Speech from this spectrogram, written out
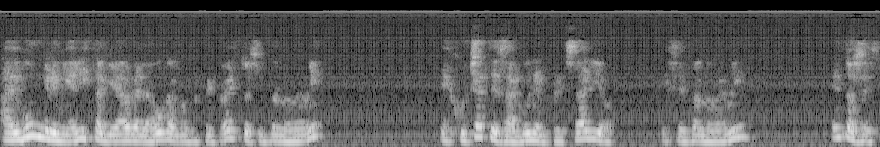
algún gremialista que abra la boca con respecto a esto, exceptuándome a mí? ¿Escuchaste a algún empresario, exceptuándome a mí? Entonces,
